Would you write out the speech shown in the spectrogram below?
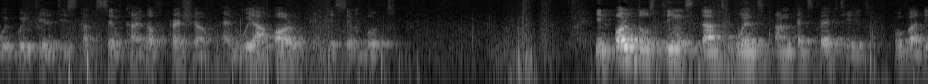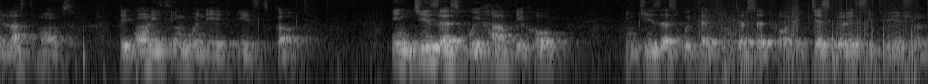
we, we feel this same kind of pressure, and we are all in the same boat. In all those things that went unexpected over the last month, the only thing we need is God. In Jesus, we have the hope. In Jesus, we can intercede for a desperate situation.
